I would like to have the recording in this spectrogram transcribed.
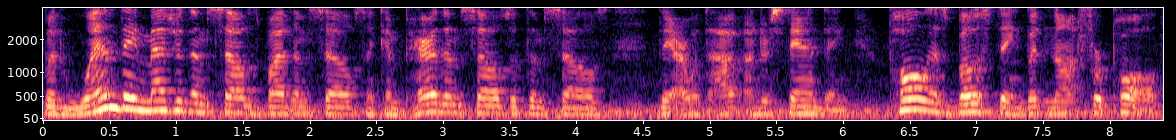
But when they measure themselves by themselves and compare themselves with themselves, they are without understanding. Paul is boasting, but not for Paul.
